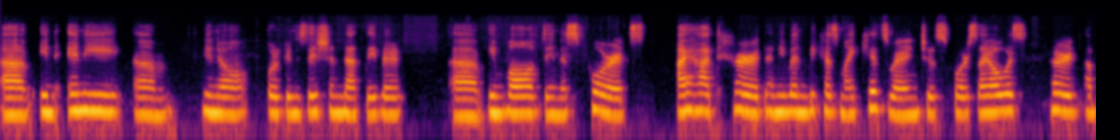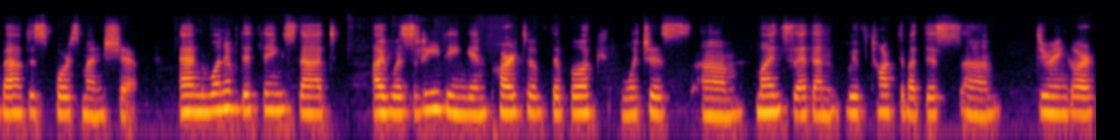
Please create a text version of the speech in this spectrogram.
uh, in any um, you know organization that they were uh, involved in sports, I had heard, and even because my kids were into sports, I always heard about the sportsmanship. And one of the things that I was reading in part of the book, which is um, mindset, and we've talked about this um, during our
